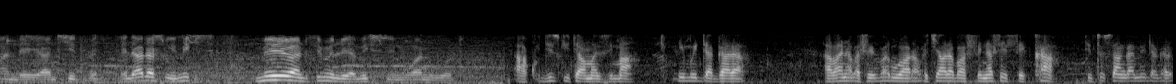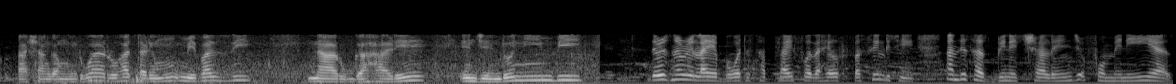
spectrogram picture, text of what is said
and, uh, and children. And others we mix, male and female are mixed in one ward. ku mazima amazima tulimu eddagala abaana baffe balwala bacyara baffe naffe ffekka tetusangamu eddagala ashanga mu irwariro hatarimu mibazi na rugahare enjendo nimbi There is no reliable water supply for the health facility, and this has been a challenge for many years.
